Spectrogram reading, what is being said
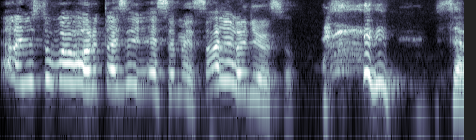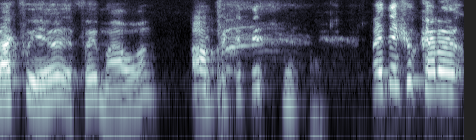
Ela disse que tu foi monitorar essa, essa mensagem, Elenilson? Será que fui eu? Foi mal, ó. Ah, Mas deixa o cara.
